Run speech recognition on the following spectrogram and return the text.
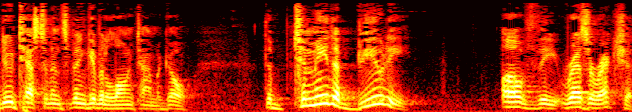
New Testament's been given a long time ago, the, to me, the beauty of the resurrection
